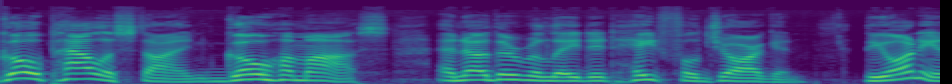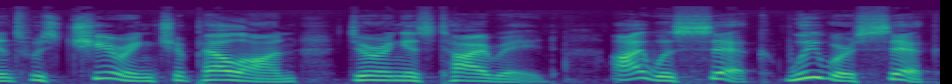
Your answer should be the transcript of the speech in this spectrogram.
Go Palestine, Go Hamas, and other related hateful jargon. The audience was cheering Chappelle on during his tirade. I was sick. We were sick.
